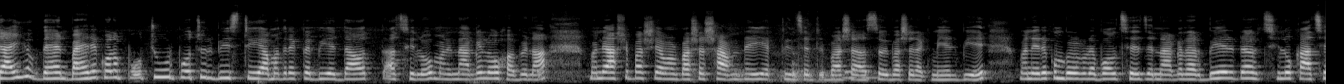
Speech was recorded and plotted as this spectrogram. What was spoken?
যাই হোক, দেখেন, বাইরে কোনো প্রচুর প্রচুর বৃষ্টি। আমাদের একটা বিয়ের দাওয়াত আছিল মানে না গেলেও হবে না। মানে আশেপাশে আমার বাসার সামনেই এক তিন সেন্টের বাসা আছে, ওই বাসার এক মেয়ের বিয়ে। মানে এরকম বলছে যে, না গেলে আর বিয়েটা ছিল কাছে,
